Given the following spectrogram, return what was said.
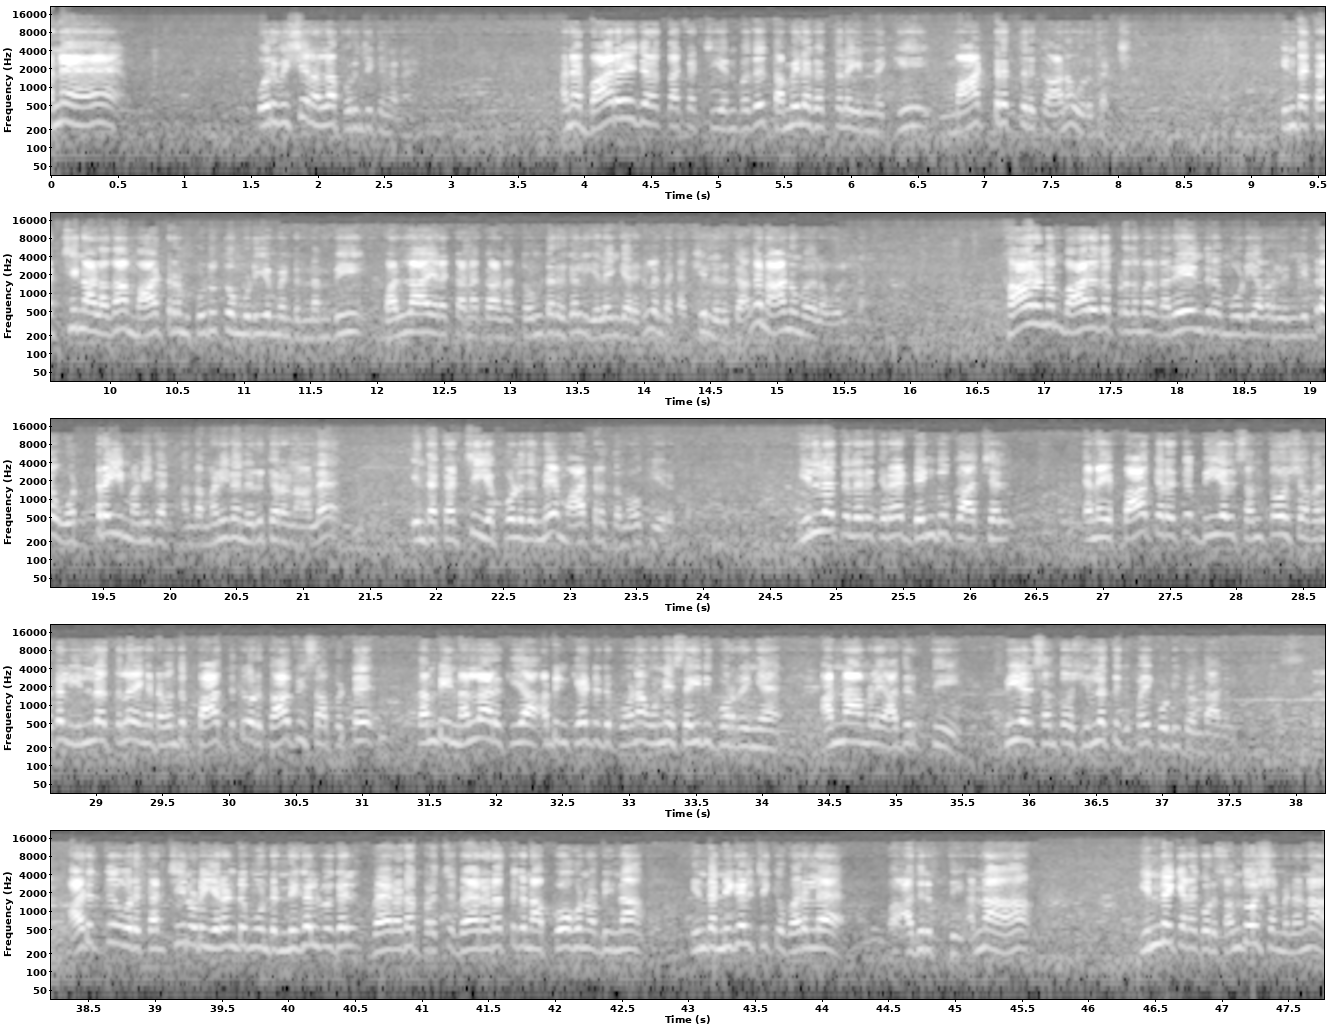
அண்ணே ஒரு விஷயம் நல்லா புரிஞ்சுக்குங்க அண்ணே. அண்ணே பாரதிய ஜனதா கட்சி என்பது தமிழகத்தில் இன்னைக்கு மாற்றத்திற்கான ஒரு கட்சி. இந்த கட்சினால தான் மாற்றம் கொடுக்க முடியும் என்று நம்பி பல்லாயிரக்கணக்கான தொண்டர்கள் இளைஞர்கள் இந்த கட்சியில் இருக்காங்க. நானும் அதில் ஒருத்தன். காரணம் பாரத பிரதமர் நரேந்திர மோடி அவர்கள் என்கின்ற ஒற்றை மனிதன். அந்த மனிதன் இருக்கிறனால இந்த கட்சி எப்பொழுதுமே மாற்றத்தை நோக்கி இருக்கும். இல்லத்தில் இருக்கிற டெங்கு காய்ச்சல் என்னை பார்க்கறதுக்கு பி எல் சந்தோஷ் அவர்கள் இல்லத்தில் எங்கிட்ட வந்து பார்த்துட்டு ஒரு காஃபி சாப்பிட்டு தம்பி நல்லா இருக்கியா? அப்படின்னு கேட்டுட்டு போனால் உன்னே செய்தி போடுறீங்க. அண்ணாமலை அதிருப்தி. பி எல் சந்தோஷ் இல்லத்துக்கு போய் கூட்டிட்டு வந்தாங்க. அடுத்து ஒரு கட்சியினுடைய இரண்டு மூன்று நிகழ்வுகள் வேற இடம் பிரச்சனை வேற இடத்துக்கு நான் போகணும் அப்படின்னா இந்த நிகழ்ச்சிக்கு வரல. அதிருப்தி. அண்ணா இன்னைக்கு எனக்கு ஒரு சந்தோஷம் என்னன்னா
